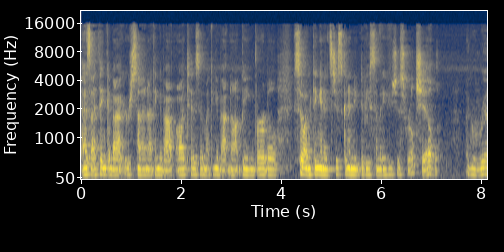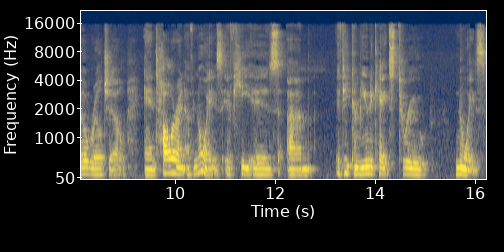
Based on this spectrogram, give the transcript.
as I think about your son. I think about autism. I think about not being verbal. So I'm thinking it's just going to need to be somebody who's just real chill, like real, real chill, and tolerant of noise if he is, um, if he communicates through noise.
